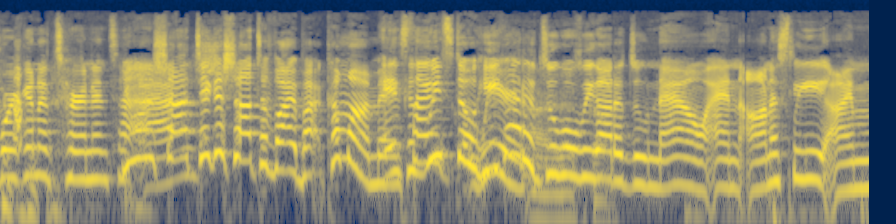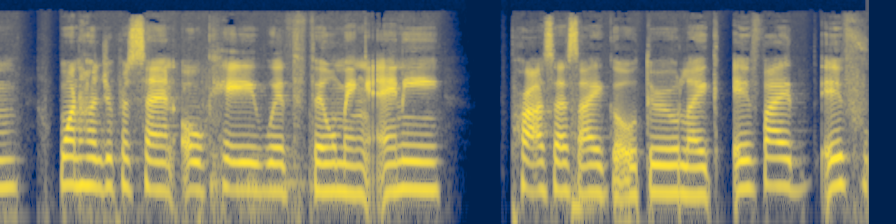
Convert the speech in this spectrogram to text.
we're gonna turn into you want a shot? Take a shot to Vibe Higher. Come on, man. Because like we still here. we gotta do what we gotta do now. And honestly, I'm 100% okay with filming any process I go through. Like if I if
